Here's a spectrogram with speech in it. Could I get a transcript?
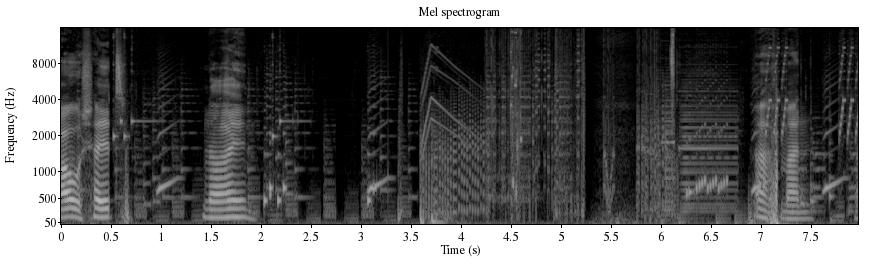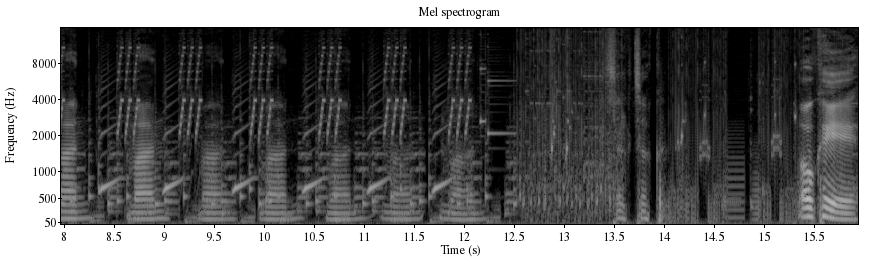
Wow, shit. Nein. Ach, Mann. Mann, Mann, Mann, Mann, Mann, Mann, Mann. Zack, zack. Okay.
